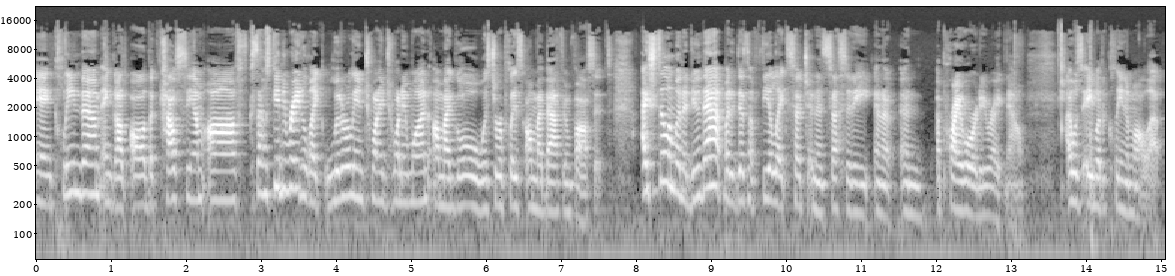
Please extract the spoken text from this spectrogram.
and cleaned them and got all the calcium off because I was getting ready to like literally in 2021 on uh, my goal was to replace all my bathroom faucets. I still am going to do that, but it doesn't feel like such a necessity and a, and a priority right now. I was able to clean them all up.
